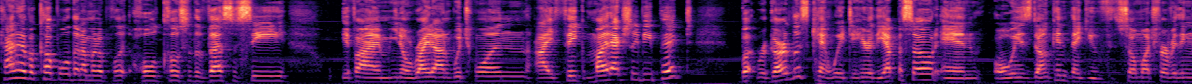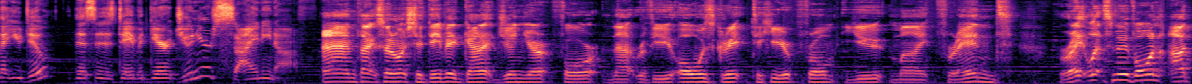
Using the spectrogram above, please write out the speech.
Kind of have a couple that I'm going to pl- hold close to the vest to see if I'm, you know, right on which one I think might actually be picked. But regardless, can't wait to hear the episode. And always, Duncan, thank you so much for everything that you do. This is David Garrett Jr. signing off. And thanks very much to David Garrett Jr. for that review. Always great to hear from you, my friend. Right, let's move on. A,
